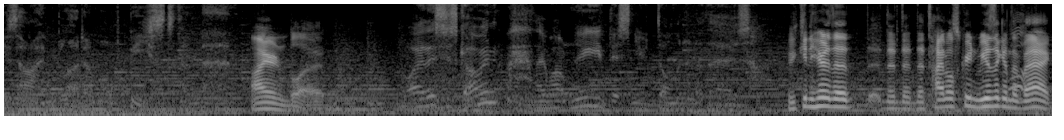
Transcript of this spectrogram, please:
These iron blood are more beast than man. Iron Blood. Way this is going, they won't need this new dominant of theirs. You can hear the the, the, the title screen music in the back.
